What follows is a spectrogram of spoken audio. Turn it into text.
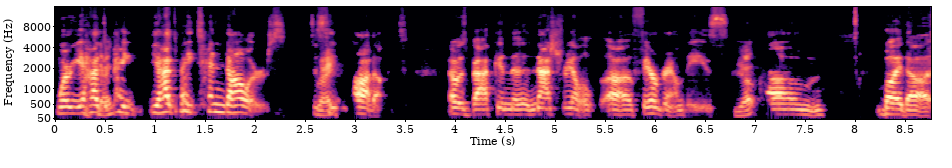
where you had okay. to pay you had to pay ten dollars to right. see the product. That was back in the Nashville uh, fairground days. Yep. Um, but uh,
